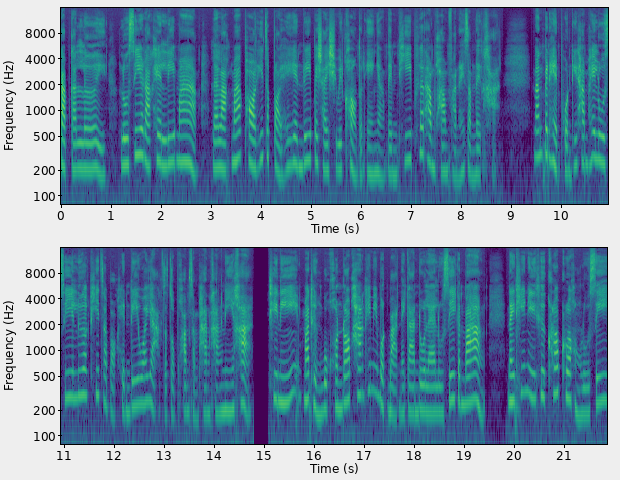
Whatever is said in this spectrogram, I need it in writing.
กลับกันเลย ลูซี่รักเฮนรี่มาก และรักมากพอที่จะปล่อยให้เฮนรี่ไปใช้ชีวิตของตนเองอย่างเต็มที่เพื่อทำความฝันให้สำเร็จค่ะ นั่นเป็นเหตุผลที่ทำให้ลูซี่เลือกที่จะบอกเฮนรี่ว่าอยากจะจบความสัมพันธ์ครั้งนี้ค่ะ ทีนี้มาถึงบุคคลรอบข้างที่มีบทบาทในการดูแลลูซี่กันบ้าง ในที่นี้คือครอบครัวของลูซี่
